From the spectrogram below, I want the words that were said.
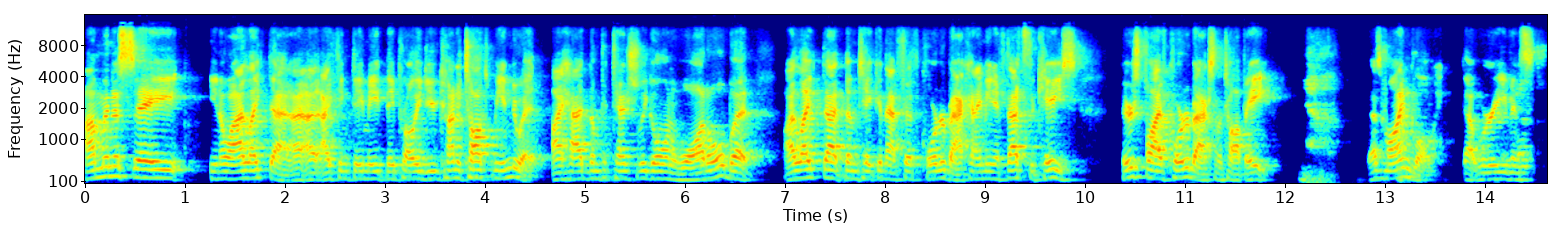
I'm gonna say, you know, I like that. I, I think they made they probably do kind of talked me into it. I had them potentially going Waddle, but I like that them taking that fifth quarterback. And I mean, if that's the case, there's five quarterbacks in the top eight. Yeah. That's mind blowing that we're even yes.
